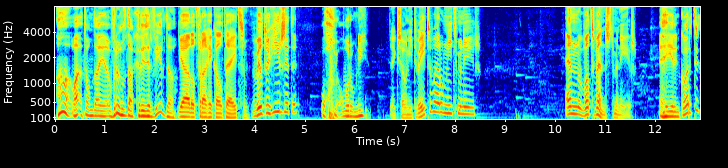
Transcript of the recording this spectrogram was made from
Ah, wat, omdat je vroeg of dat gereserveerd had. Ja, dat vraag ik altijd. Wilt u hier zitten? Och, ja, waarom niet? Ik zou niet weten waarom niet, meneer. En wat wenst meneer? En hier een korte?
